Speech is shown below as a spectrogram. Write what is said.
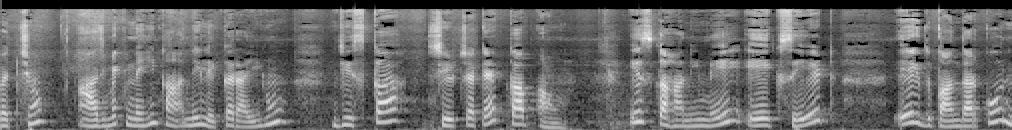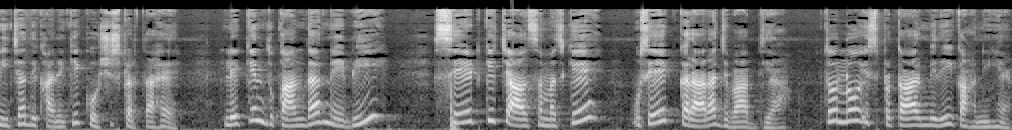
बच्चों, आज मैं एक नई कहानी लेकर आई हूँ, जिसका शीर्षक है, कब आऊँ। इस कहानी में एक सेठ एक दुकानदार को नीचा दिखाने की कोशिश करता है, लेकिन दुकानदार ने भी सेठ की चाल समझ के उसे एक करारा जवाब दिया। तो लो, इस प्रकार मेरी कहानी है।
